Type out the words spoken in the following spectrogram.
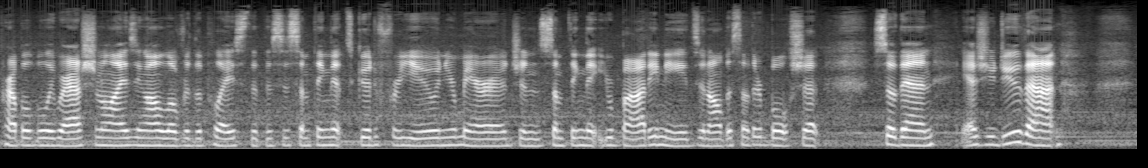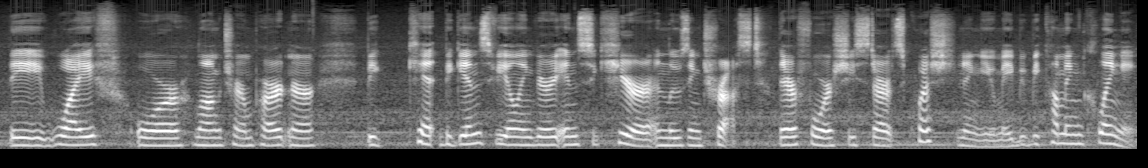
probably rationalizing all over the place that this is something that's good for you and your marriage and something that your body needs and all this other bullshit. So then, as you do that, the wife or long term partner be- begins feeling very insecure and losing trust. Therefore, she starts questioning you, maybe becoming clingy,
